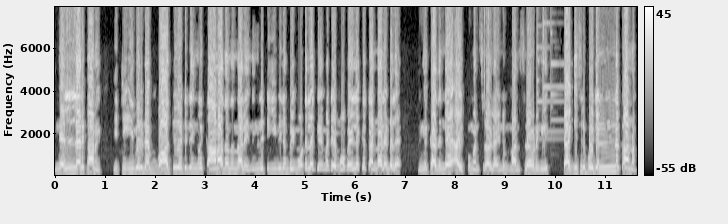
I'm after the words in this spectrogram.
നിങ്ങൾ എല്ലാവരും കാണ്. ഇറ്റ് ഇവരുടെ വാക്ക് കേട്ടിട്ട് നിങ്ങൾ കാണാതെ നിന്നാലേ നിങ്ങൾ ടി വിയിലും റിമോട്ടിലൊക്കെ മറ്റേ മൊബൈലിലൊക്കെ കണ്ടാലുണ്ടല്ലേ? നിങ്ങൾക്ക് അതിന്റെ അയപ്പ് മനസ്സിലാവില്ല. അതിന് മനസ്സിലാവണമെങ്കിൽ ടാക്കീസിൽ പോയിട്ട് തന്നെ കാണണം.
